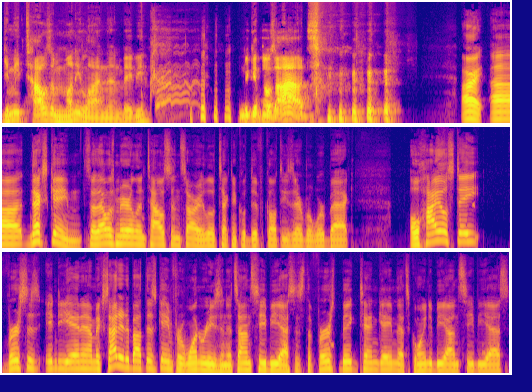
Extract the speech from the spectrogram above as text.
give me Towson money line then, baby. Let me get those odds. All right. Uh, next game. So that was Maryland Towson. Sorry, a little technical difficulties there, but we're back. Ohio State versus Indiana. I'm excited about this game for one reason. It's on CBS. It's the first Big Ten game that's going to be on CBS.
